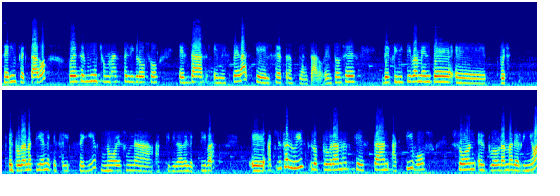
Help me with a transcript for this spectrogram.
ser infectado, puede ser mucho más peligroso estar en espera que el ser trasplantado. Entonces, definitivamente, eh, pues el programa tiene que seguir, no es una actividad electiva. Eh, aquí en San Luis, los programas que están activos son el programa de riñón,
